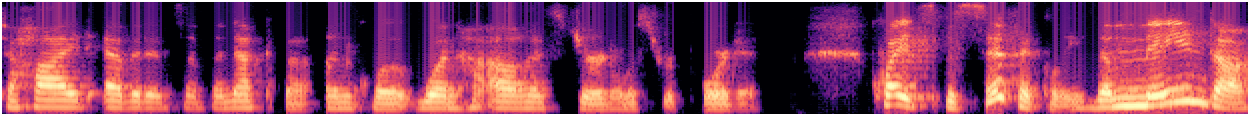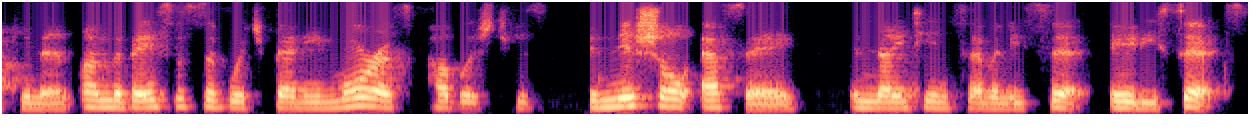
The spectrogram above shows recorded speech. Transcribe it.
to hide evidence of the Nakba, unquote, one Haaretz journalist reported. Quite specifically, the main document on the basis of which Benny Morris published his initial essay in 1986,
